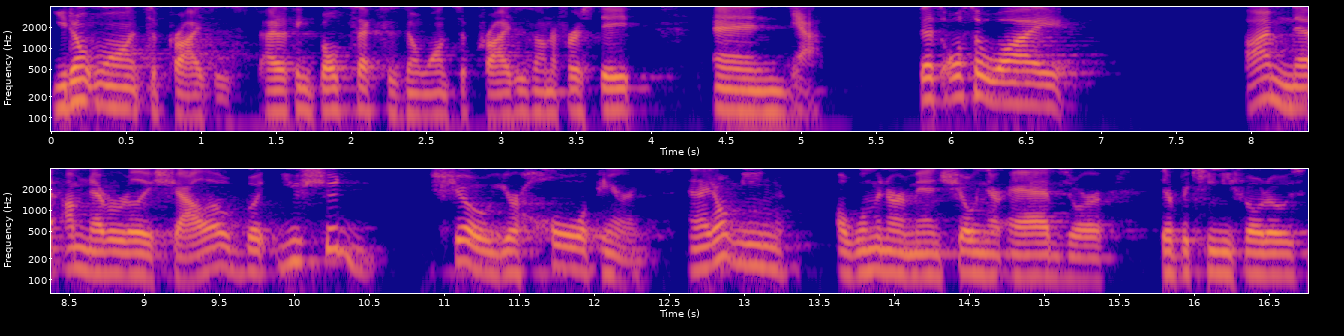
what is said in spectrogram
you don't want surprises. I think both sexes don't want surprises on a first date. And yeah, that's also why I'm ne- I'm never really shallow, but you should show your whole appearance. And I don't mean a woman or a man showing their abs or their bikini photos,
